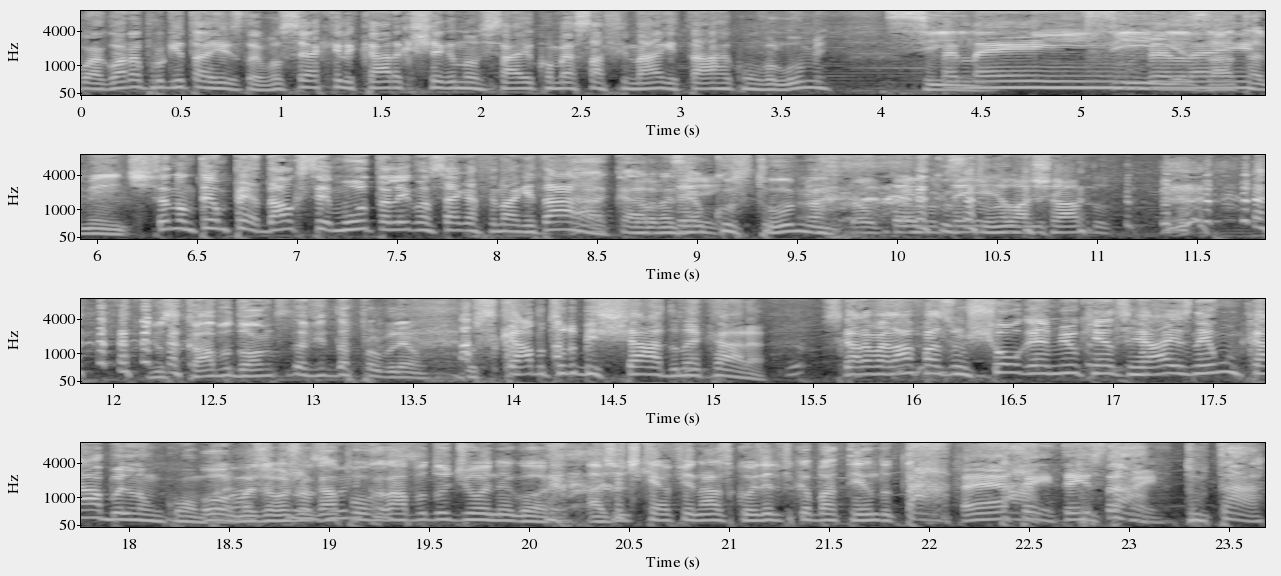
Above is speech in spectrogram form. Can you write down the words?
agora pro guitarrista, você é aquele cara que chega no ensaio e começa a afinar a guitarra com volume? Sim. Belém, Sim, Belém. exatamente. Você não tem um pedal que você muta ali e consegue afinar a guitarra? Ah, cara, mas é o costume. Não tem, não tem relaxado. E os cabos do homem toda a vida dá problema. Os cabos tudo bichado, né, cara? Os caras vai lá, faz um show, ganha 1.500 reais, nenhum cabo ele não compra. Ô, mas eu vou jogar pro rabo do Johnny agora. A gente quer afinar as coisas, ele fica batendo. Tá, É, tá, tem, tem tu isso tá, também. Tu tá.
